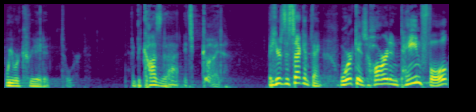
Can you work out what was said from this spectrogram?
We were created to work. And because of that, it's good. But here's the second thing work is hard and painful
